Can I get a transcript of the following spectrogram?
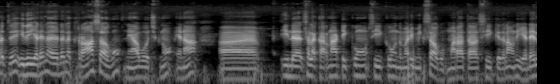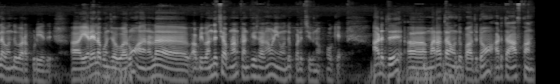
அடுத்து இது இடையில இடையில கிராஸ் ஆகும். ஞாபகம் வச்சுக்கணும். ஏன்னா இந்த சில கர்நாட்டிக்கும் சீக்கும் இந்த மாதிரி மிக்ஸ் ஆகும். மராத்தா சீக் இதெல்லாம் வந்து இடையில வந்து வரக்கூடியது. இடையில கொஞ்சம் வரும். அதனால் அப்படி வந்துச்சு அப்படின்னா கன்ஃபியூஸ் ஆகாமல் நீங்கள் வந்து படிச்சுக்கணும். ஓகே அடுத்து மராத்தா வந்து பார்த்துட்டோம். அடுத்து ஆப்கான்.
